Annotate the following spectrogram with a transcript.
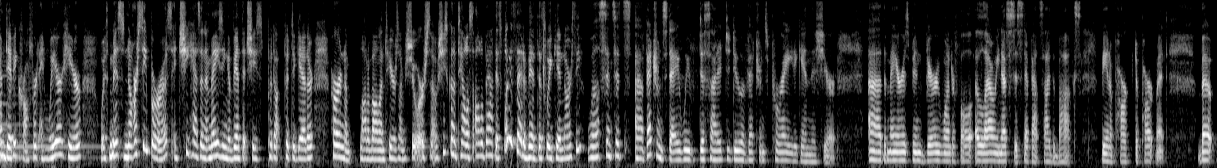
I'm Debbie Crawford, and we are here with Miss Narcy Burris, and she has an amazing event that she's put up, put together. Her and a lot of volunteers, I'm sure. So she's going to tell us all about this. What is that event this weekend, Narcy? Well, since it's uh, Veterans Day, we've decided to do a Veterans Parade again this year. Uh, the mayor has been very wonderful, allowing us to step outside the box, being a park department. But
